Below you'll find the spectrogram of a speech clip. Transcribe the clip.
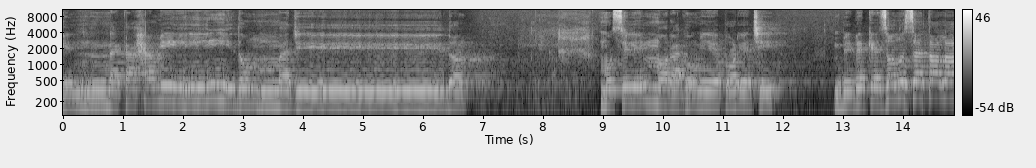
إنك حميد مجيد মুসলিম মোরা ঘুমিয়ে পড়েছি বিবেকে জ্বলছে তালা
